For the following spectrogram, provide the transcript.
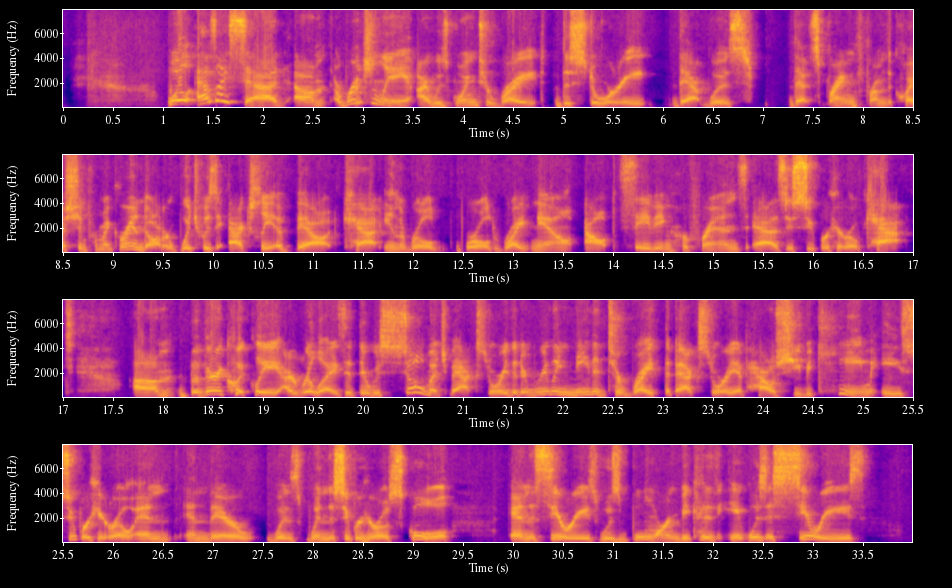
Well, as I said, um, originally I was going to write the story that was that sprang from the question from my granddaughter, which was actually about Cat in the real world right now out saving her friends as a superhero cat. Um, but very quickly, I realized that there was so much backstory that I really needed to write the backstory of how she became a superhero. And, and there was when the superhero school and the series was born because it was a series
